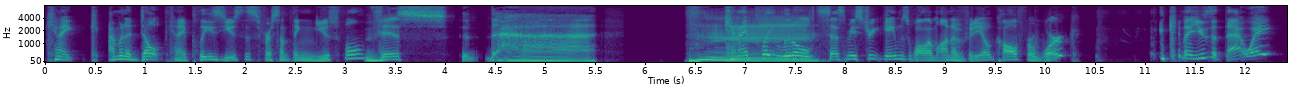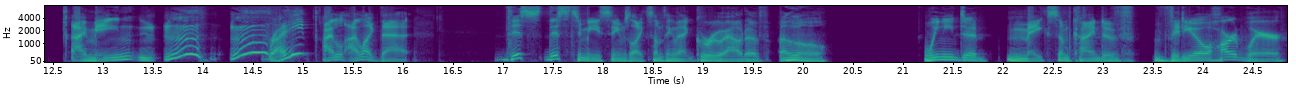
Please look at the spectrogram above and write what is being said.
can I? I'm an adult. Can I please use this for something useful? this uh, Can I play hmm. little Sesame Street games while I'm on a video call for work? can I use it that way? I mean, mm, mm. Right? I I like that. This this to me seems like something that grew out of oh, we need to make some kind of video hardware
